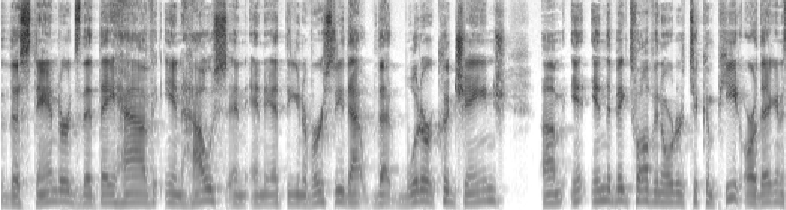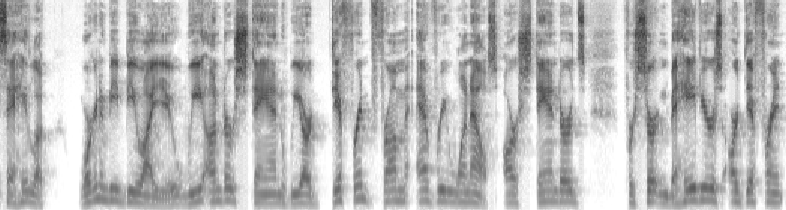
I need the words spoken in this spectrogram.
the standards that they have in house and, and at the university that that would or could change um, in, in the Big 12 in order to compete? Or are they going to say, hey, look, we're going to be BYU. We understand we are different from everyone else. Our standards for certain behaviors are different.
